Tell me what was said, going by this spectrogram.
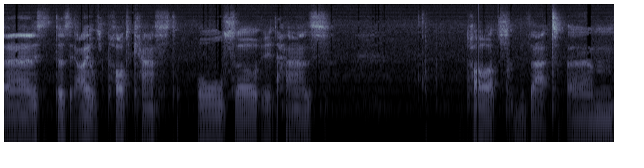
uh, this does the IELTS podcast. Also, it has parts that um,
